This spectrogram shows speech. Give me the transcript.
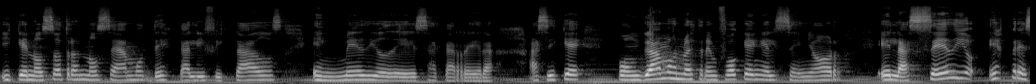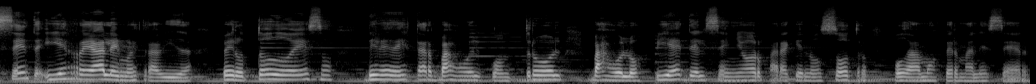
y que nosotros no seamos descalificados en medio de esa carrera. Así que pongamos nuestro enfoque en el Señor el asedio es presente y es real en nuestra vida, pero todo eso debe de estar bajo el control, bajo los pies del Señor para que nosotros podamos permanecer.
